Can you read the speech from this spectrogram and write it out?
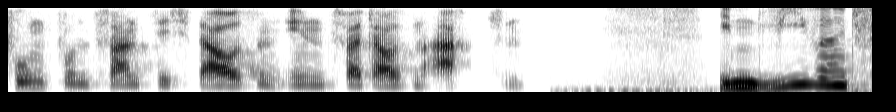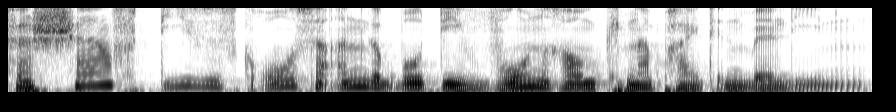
25.000 in 2018. Inwieweit verschärft dieses große Angebot die Wohnraumknappheit in Berlin?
